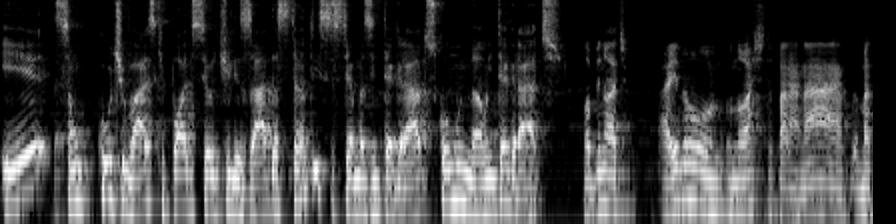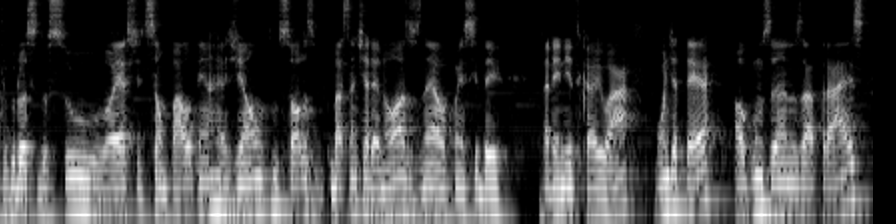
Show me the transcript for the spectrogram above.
e são cultivares que podem ser utilizadas tanto em sistemas integrados como não integrados. Robinote, Aí no, no, norte do Paraná, Mato Grosso do Sul, oeste de São Paulo, tem a região com solos bastante arenosos, né, o conhecido aí Arenito Caiuá, onde até alguns anos atrás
